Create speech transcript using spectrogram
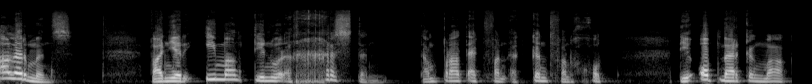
Allermins wanneer iemand teenoor 'n Christen, dan praat ek van 'n kind van God, die opmerking maak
